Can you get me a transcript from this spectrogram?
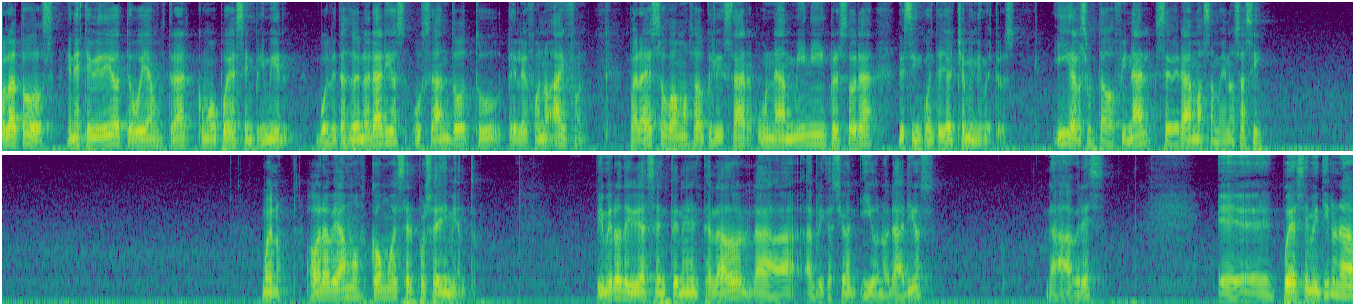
Hola a todos, en este video te voy a mostrar cómo puedes imprimir boletas de honorarios usando tu teléfono iPhone. Para eso vamos a utilizar una mini impresora de 58 milímetros y el resultado final se verá más o menos así. Bueno, ahora veamos cómo es el procedimiento. Primero deberías tener instalado la aplicación iHonorarios. La abres eh, puedes emitir una,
